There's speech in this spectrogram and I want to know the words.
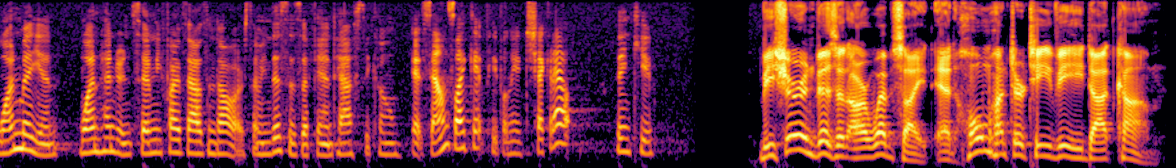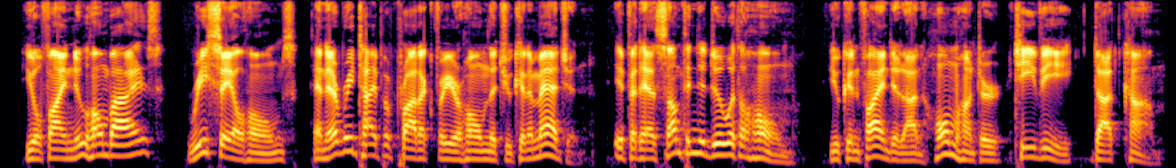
$1,175,000. I mean, this is a fantastic home. It sounds like it. People need to check it out. Thank you. Be sure and visit our website at homehuntertv.com. You'll find new home buys, resale homes, and every type of product for your home that you can imagine. If it has something to do with a home, you can find it on homehuntertv.com.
